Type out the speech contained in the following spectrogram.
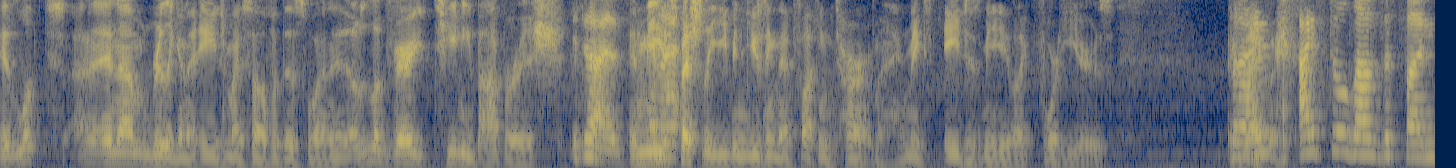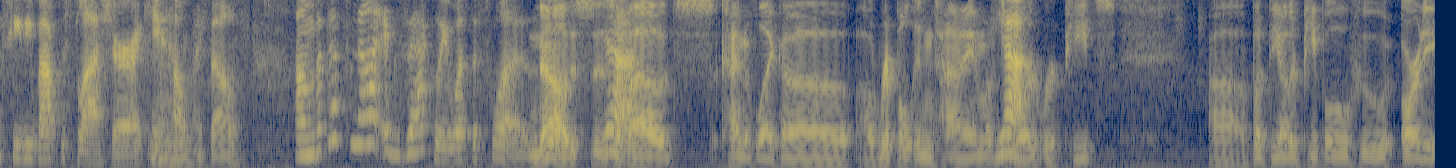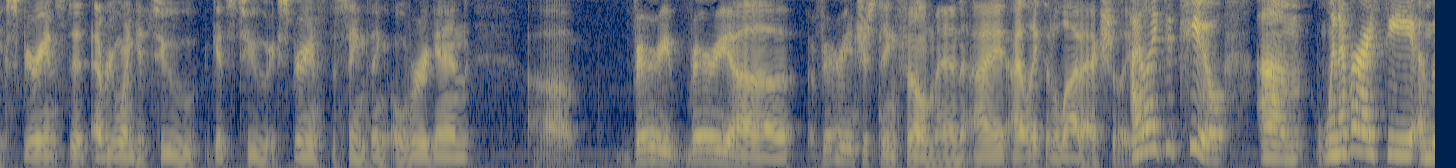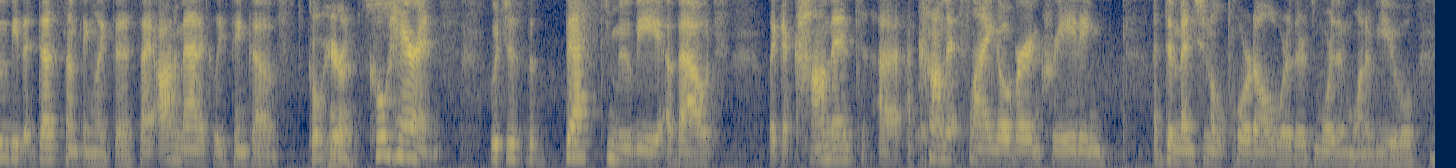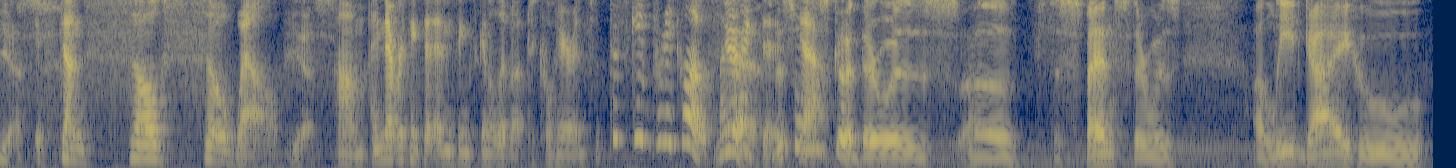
It looked, and I'm really gonna age myself with this one. It looked very teeny bopperish, It does. and me I- especially even using that fucking term. It makes ages me like 40 years. But I I still love the fun teeny bopper slasher. I can't Mm-hmm. help myself. Um, but that's not exactly what this was. No, this is Yeah. about kind of like a, a ripple in time Yeah. where it repeats. Uh, but the other people who already experienced it, everyone get to gets to experience the same thing over again. Uh, very, very, uh, very interesting film, man. I I liked it a lot, actually. I liked it too. Um, whenever I see a movie that does something like this, I automatically think of Coherence. Coherence, which is the best movie about like a comet, uh, a comet flying over and creating a dimensional portal where there's more than one of you. yes. It's done so so well. yes. Um, I never think that anything's going to live up to Coherence, but this came pretty close. I yeah, liked it. this one yeah. was good. There was uh, suspense. There was a lead guy who,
